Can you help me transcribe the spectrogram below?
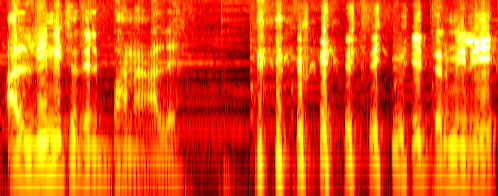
al limite del banale. Di mettermi lì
